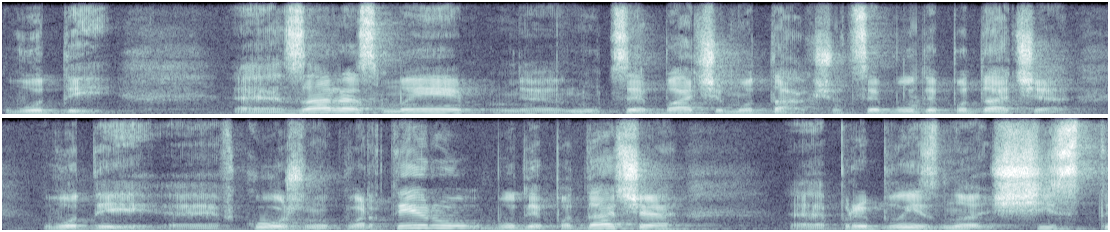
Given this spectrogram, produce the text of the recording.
води. Е, Зараз ми е, ну, це бачимо так, що це буде подача води е, в кожну квартиру, буде подача е, приблизно з 6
